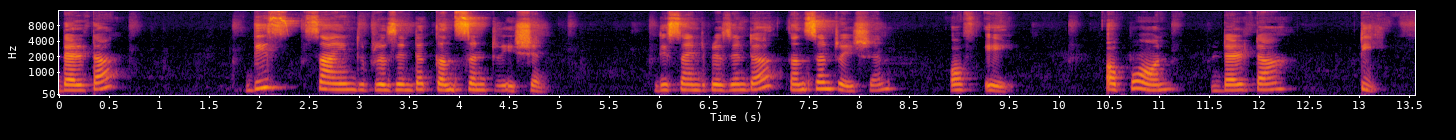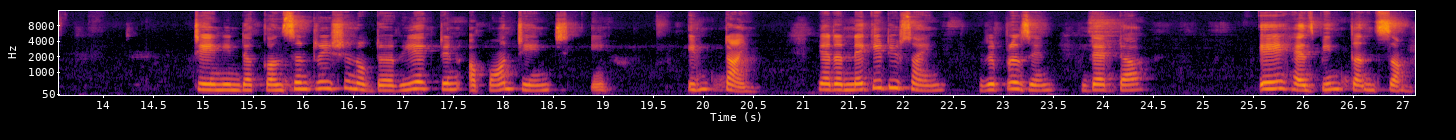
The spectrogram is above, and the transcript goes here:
Delta. This sign represent a concentration. This sign represent a concentration of A upon delta T. Change in the concentration of the reactant upon change in, in time. Here the negative sign represent that the a has been consumed.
